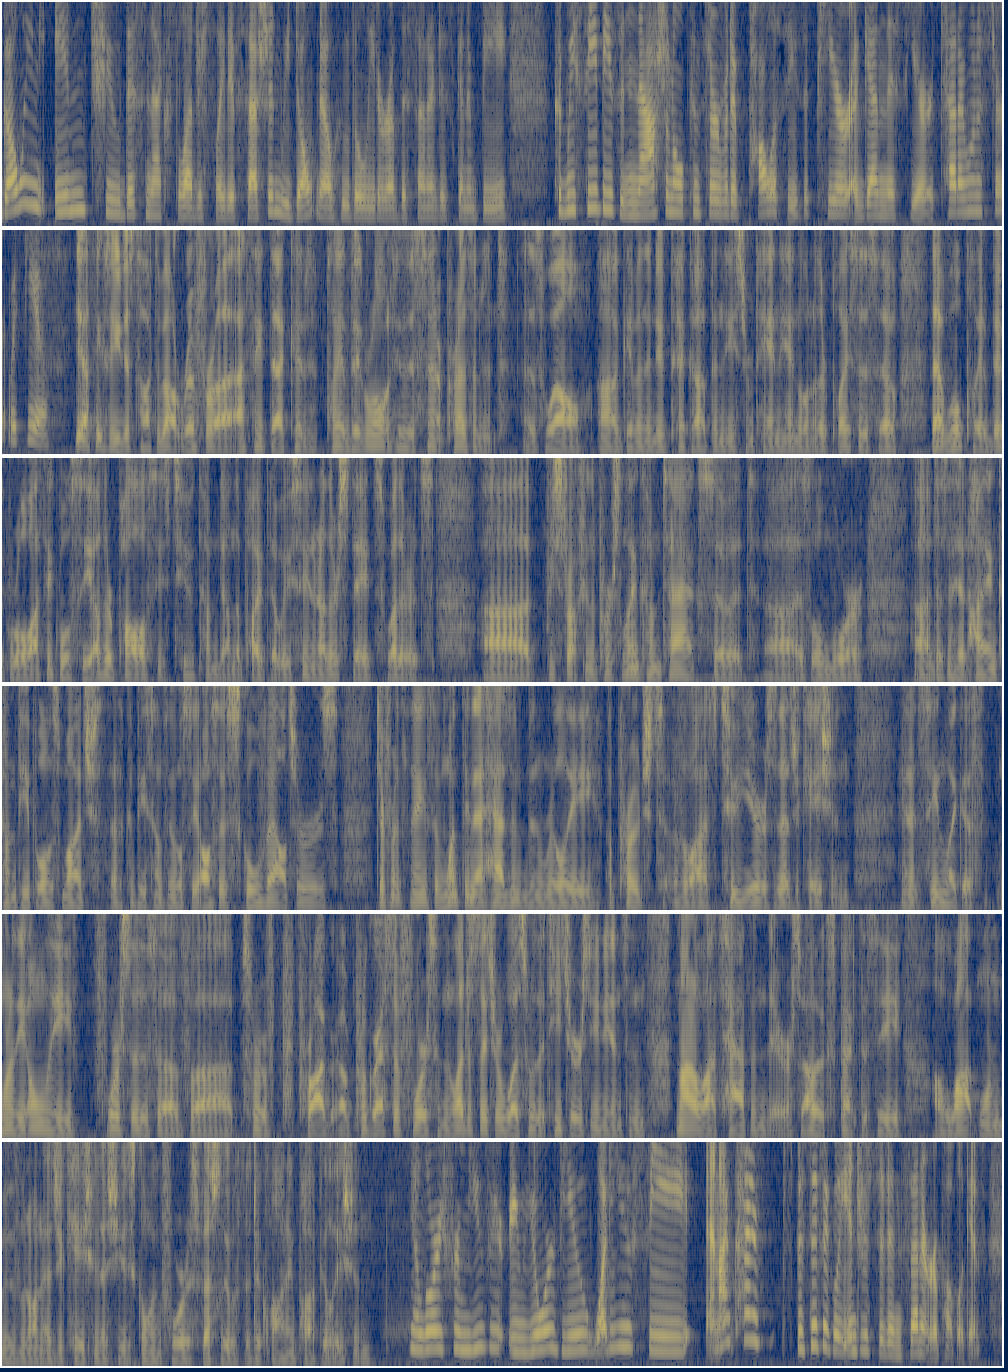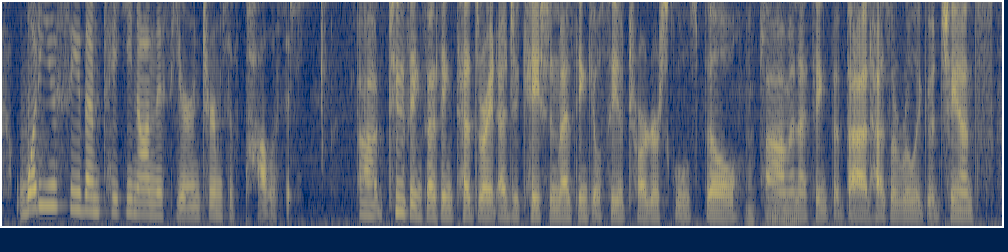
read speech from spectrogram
Going into this next legislative session, we don't know who the leader of the Senate is going to be. Could we see these national conservative policies appear again this year? Ted, I want to start with you. Yeah, I think so. You just talked about RFRA. I think that could play a big role in who is Senate president as well, uh, given the new pickup in the Eastern Panhandle and other places. So that will play a big role. I think we'll see other policies too come down the pipe that we've seen in other states, whether it's uh, restructuring the personal income tax so it uh, is a little more uh, doesn't hit high income people as much. That could be something we'll see. Also, school vouchers, different things. The one thing that hasn't been really approached over the last two years is education. And it seemed like if one of the only forces of uh, sort of prog- progressive force in the legislature was sort of the teachers' unions, and not a lot's happened there. So I would expect to see a lot more movement on education issues going forward, especially with the declining population. Yeah, Laurie, from you, your view, what do you see? And I'm kind of specifically interested in Senate Republicans. What do you see them taking on this year in terms of policy? Uh, two things. I think Ted's right. Education. I think you'll see a charter schools bill, um, and I think that that has a really good chance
